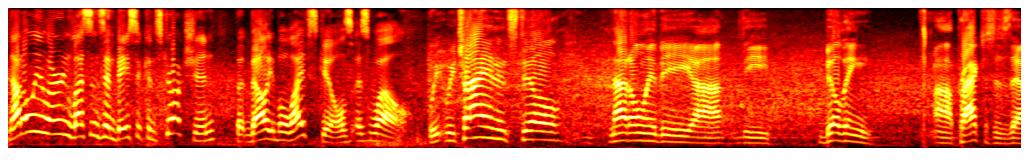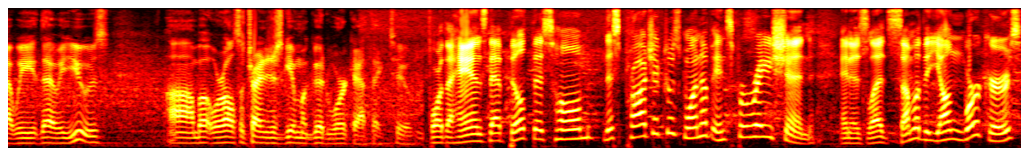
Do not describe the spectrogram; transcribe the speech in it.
not only learn lessons in basic construction, but valuable life skills as well. We, we try and instill not only the, uh, the building uh, practices that we, that we use, uh, but we're also trying to just give them a good work ethic too. For the hands that built this home, this project was one of inspiration and has led some of the young workers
